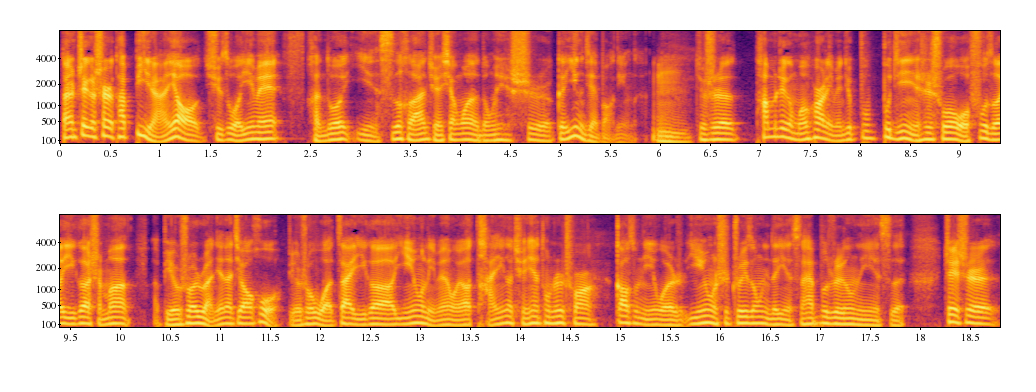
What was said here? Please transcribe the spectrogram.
但是这个事儿他必然要去做，因为很多隐私和安全相关的东西是跟硬件绑定的。嗯就是他们这个模块里面就不不仅仅是说我负责一个什么，呃比如说软件的交互，比如说我在一个应用里面我要弹一个权限通知窗，告诉你我应用是追踪你的隐私还不追踪你的隐私，这是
